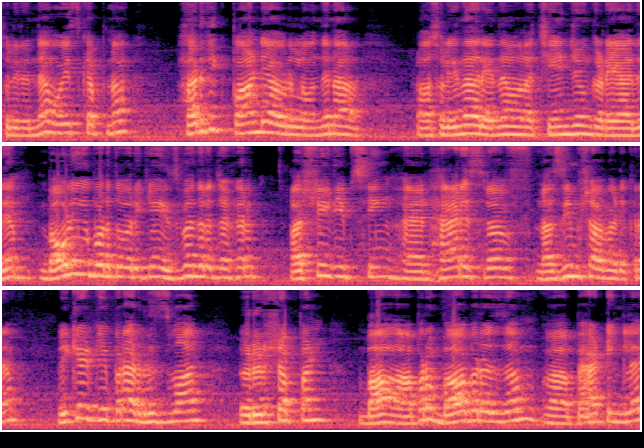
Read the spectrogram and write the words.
சொல்லியிருந்தேன். வைஸ் கேப்டனாக ஹர்திக் பாண்டியா அவர்களை வந்து நான் நான் சொல்லியிருந்தேன் அதில் எந்த விதமான சேஞ்சும் கிடையாது. பவுலிங்கை பொறுத்த வரைக்கும் யுஸ்வேந்திர ஜஹர் ஹர்ஷீதீப் சிங் அண்ட் ஹாரிஸ் ரஃப் நசீம் ஷா எடுக்கிறேன். விக்கெட் கீப்பராக ரிஸ்வான் ரிஷப்பன் பா அப்புறம் பாபர் அசம் பேட்டிங்கில்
